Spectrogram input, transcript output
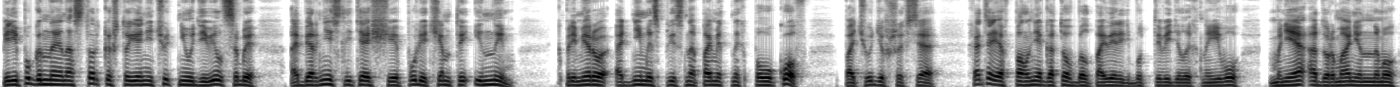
перепуганная настолько, что я ничуть не удивился бы, обернись летящая пуля чем-то иным, к примеру, одним из преснопамятных пауков, почудившихся, хотя я вполне готов был поверить, будто видел их наяву, мне, одурманенному,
